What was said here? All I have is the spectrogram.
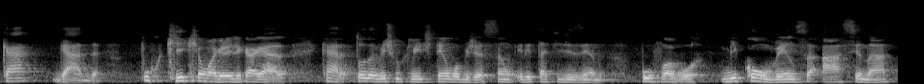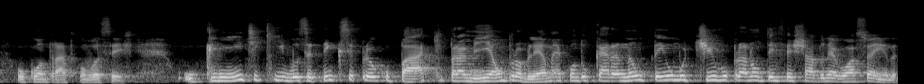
cagada. Por que, que é uma grande cagada? Cara, toda vez que o cliente tem uma objeção, ele está te dizendo, por favor, me convença a assinar o contrato com vocês. O cliente que você tem que se preocupar, que para mim é um problema, é quando o cara não tem um motivo para não ter fechado o negócio ainda.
